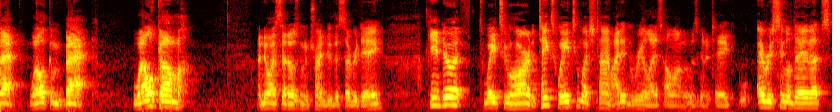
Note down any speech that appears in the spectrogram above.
back. Welcome back. Welcome. I know I said I was going to try and do this every day. I can't do it. It's way too hard. It takes way too much time. I didn't realize how long it was going to take. Every single day, that's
